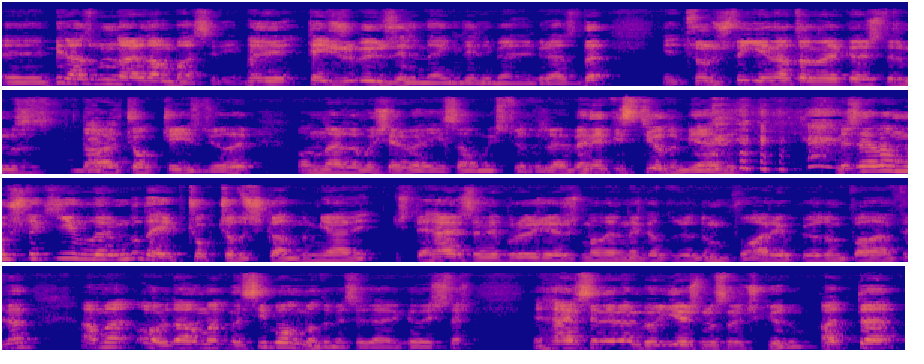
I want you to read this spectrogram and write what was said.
Ee, biraz bunlardan bahsedeyim. Hani tecrübe üzerinden gidelim yani biraz da. E, sonuçta yeni atanan arkadaşlarımız daha Evet. çokça izliyorlar. Onlar da başarı belgesi almak istiyordular. Ben hep istiyordum yani. Mesela ben Muş'taki yıllarımda da hep çok çalışkandım. Yani işte her sene proje yarışmalarına katılıyordum, fuar yapıyordum falan filan. Ama orada almak nasip olmadı mesela arkadaşlar. E, Her sene ben bölge yarışmasına çıkıyordum. Hatta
